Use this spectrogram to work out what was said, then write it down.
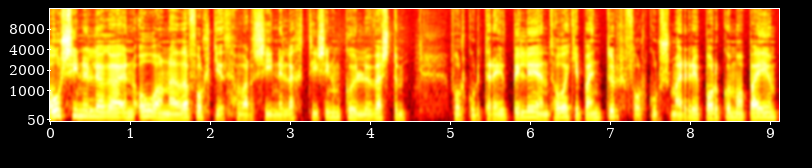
Ósýnilega en óánæða fólkið var sínilegt í sínum gullu vestum. Fólk úr dreifbili en þó ekki bændur, fólk úr smærri borgum á bæjum,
